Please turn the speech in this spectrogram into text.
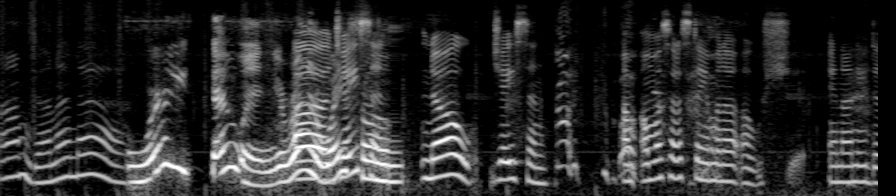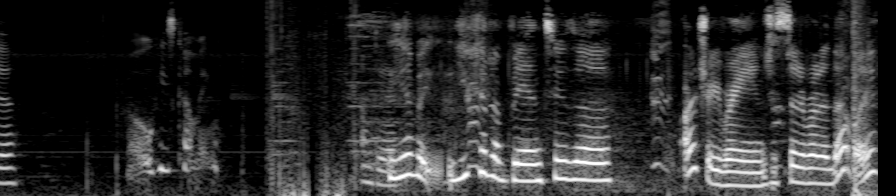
I'm gonna die. Where are you going? You're running Uh, away Jason. from. No, Jason. I'm almost out of stamina. Oh shit. And I need to. Oh, he's coming. I'm dead. Yeah, but you could have been to the archery range instead of running that way.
